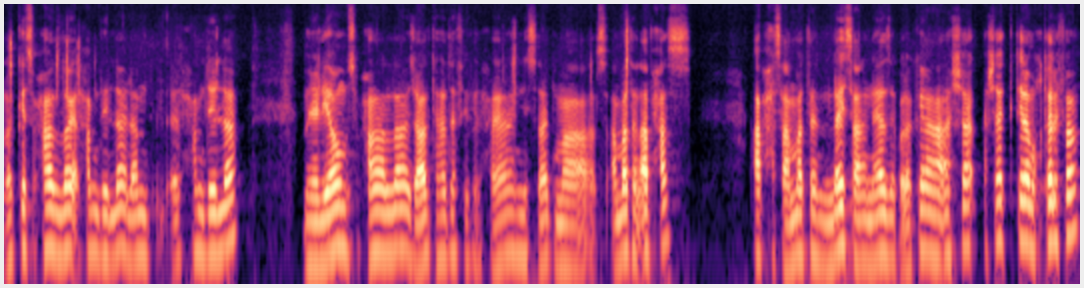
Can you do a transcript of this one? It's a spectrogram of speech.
لكن سبحان الله الحمد لله الحمد لله. من اليوم سبحان الله جعلت هدفي في الحياة إني سأجمع عامة أبحث أبحث عامةً ليس عن النيازك ولكن عن أشياء كتيرة مختلفة،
